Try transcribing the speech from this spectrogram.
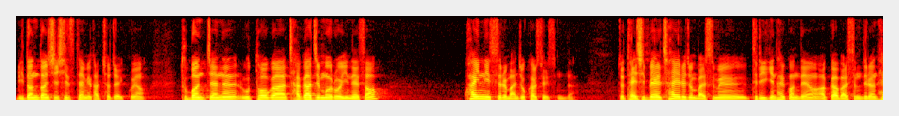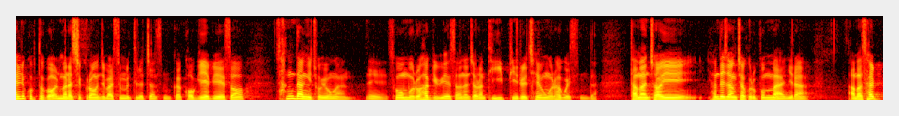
리던던시 시스템이 갖춰져 있고요. 두 번째는 로터가 작아짐으로 인해서 콰이니스를 만족할 수 있습니다. 저 데시벨 차이를 좀 말씀을 드리긴 할 건데요. 아까 말씀드린 헬리콥터가 얼마나 시끄러운지 말씀을 드렸지 않습니까? 거기에 비해서 상당히 조용한 예, 소음으로 하기 위해서는 저런 DEP를 채용을 하고 있습니다. 다만 저희 현대자동차 그룹뿐만 아니라 아마 살,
